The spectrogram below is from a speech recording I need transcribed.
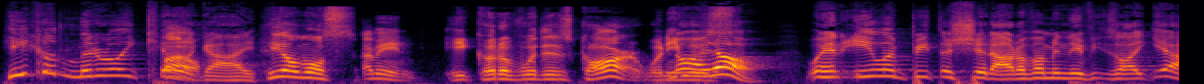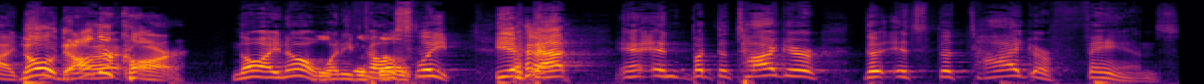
He could literally kill Well, a guy. He almost, I mean, he could have with his car when he No, was I know. When Elin beat the shit out of him, and if he's like, "Yeah, I No, the other her- car. No, I know when he The fell dog. asleep. Yeah. but that and, and but the Tiger, the it's the Tiger fans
